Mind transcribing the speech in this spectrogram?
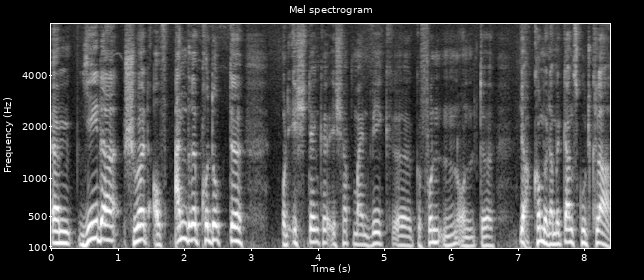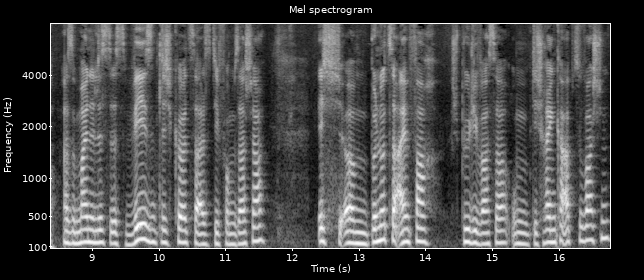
Ähm, jeder schwört auf andere Produkte und ich denke, ich habe meinen Weg äh, gefunden und äh, ja, komme damit ganz gut klar. Also meine Liste ist wesentlich kürzer als die vom Sascha. Ich ähm, benutze einfach Spüli-Wasser, um die Schränke abzuwaschen.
